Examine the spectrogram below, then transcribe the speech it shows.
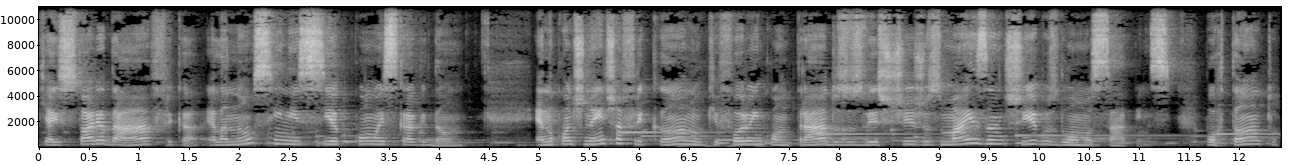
que a história da África, ela não se inicia com a escravidão. É no continente africano que foram encontrados os vestígios mais antigos do Homo sapiens. Portanto,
